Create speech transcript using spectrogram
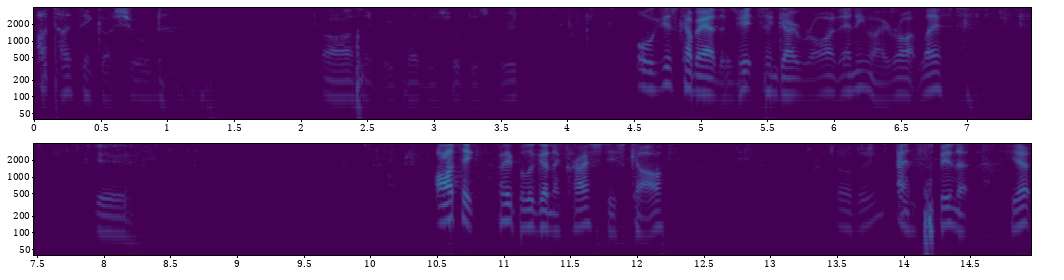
I don't think I should. Oh, I think we probably should just grid. Or we just come out of the pits and go right anyway, right, left. Yeah. I think people are going to crash this car Oh, do you? and spin it. Yep.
